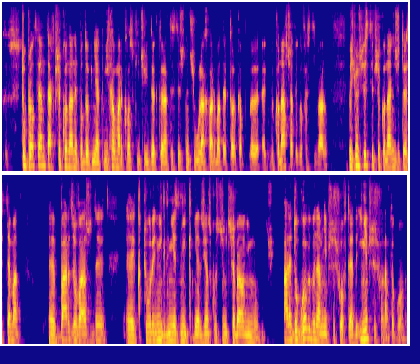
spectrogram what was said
w 100% przekonany, podobnie jak Michał Markowski, czyli dyrektor artystyczny, czy Ula Chwarba, dyrektorka y, wykonawcza tego festiwalu. Byliśmy wszyscy przekonani, że to jest temat y, bardzo ważny, który nigdy nie zniknie, w związku z czym trzeba o nim mówić. Ale do głowy by nam nie przyszło wtedy, i nie przyszło nam do głowy,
